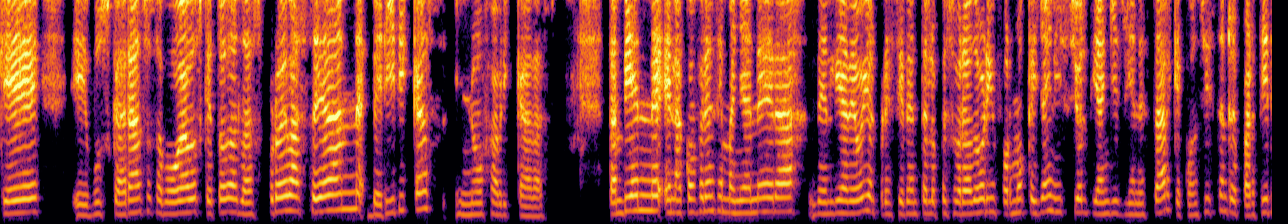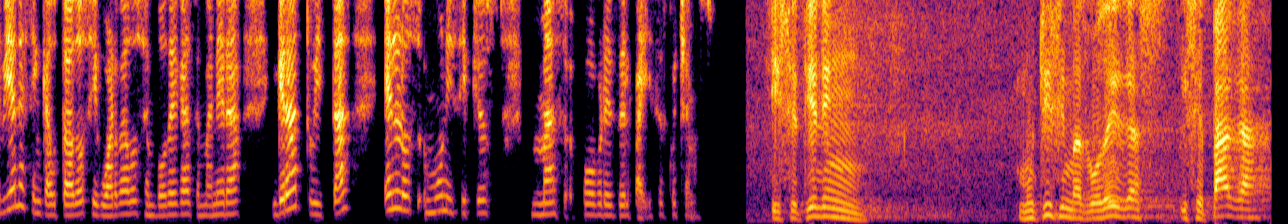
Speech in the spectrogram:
que eh, buscarán sus abogados que todas las pruebas sean verídicas y no fabricadas. También en la conferencia mañanera del día de hoy, el presidente López Obrador informó que ya inició el Tianguis Bienestar, que consiste en repartir bienes incautados y guardados en bodegas de manera gratuita en los municipios más pobres del país. Escuchemos. Y se tienen muchísimas bodegas y se paga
